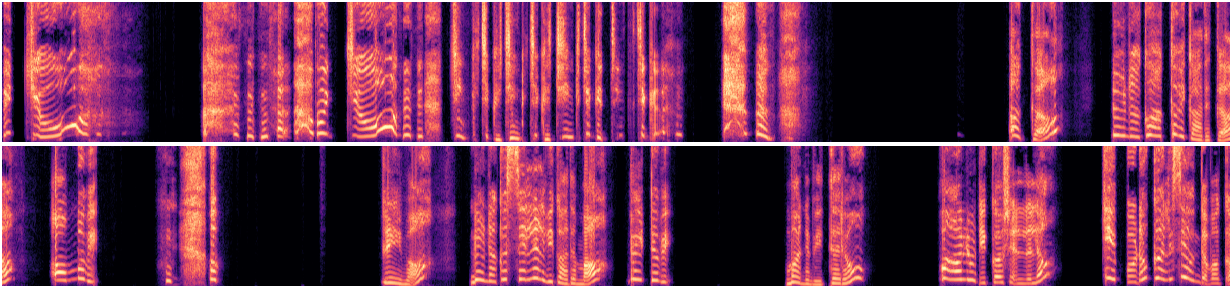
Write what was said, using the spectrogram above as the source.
పిచ్చు. పిచ్చు. చింక్ చిక్ చింక్ చిక్ చింక్ చిక్ చింక్ చిక్. అక్క నువ్వు నాకు అక్కవి కాదక్క అమ్మవి. ప్రేమ నువ్వు నాకు సెల్లెలివి కాదమ్మా బిడ్డవి. మనమిద్దరం పాలు డికాషన్లలో ఇప్పుడు కలిసి ఉందమ్మక్క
